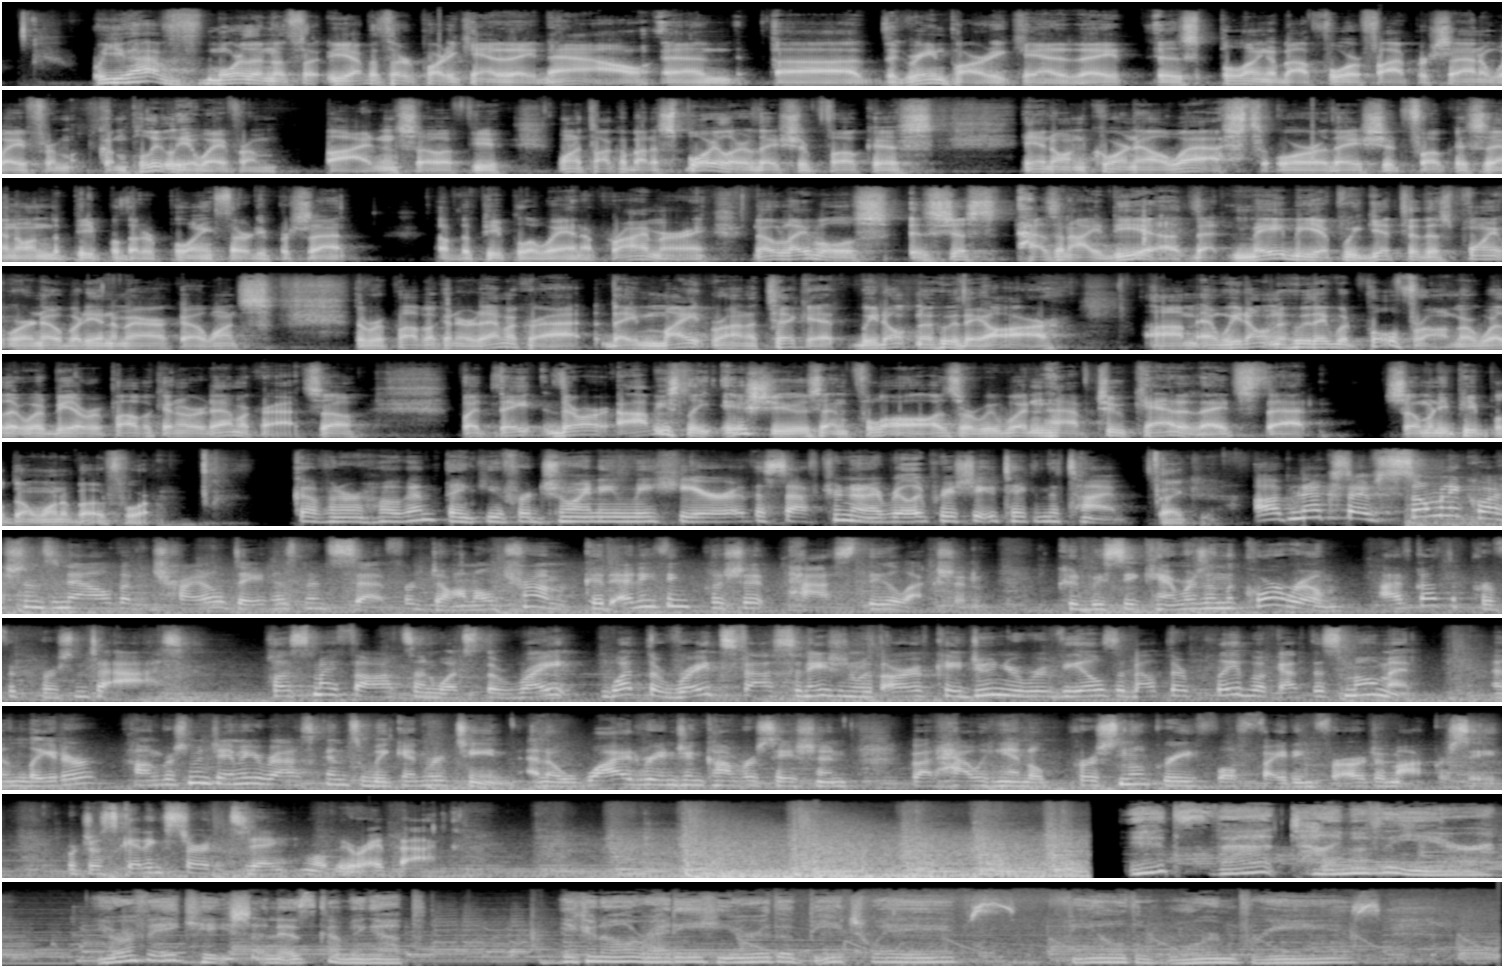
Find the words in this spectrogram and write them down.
Well, you have more than a th- you have a third party candidate now, and uh, the Green Party candidate is pulling about four or five percent away from completely away from Biden. So, if you want to talk about a spoiler, they should focus in on Cornel West, or they should focus in on the people that are pulling thirty percent of the people away in a primary. No labels is just has an idea that maybe if we get to this point where nobody in America wants the Republican or Democrat, they might run a ticket. We don't know who they are. Um, and we don't know who they would pull from or whether it would be a Republican or a Democrat. So, but they, there are obviously issues and flaws or we wouldn't have two candidates that so many people don't want to vote for. Governor Hogan, thank you for joining me here this afternoon. I really appreciate you taking the time. Thank you. Up next, I have so many questions now that a trial date has been set for Donald Trump. Could anything push it past the election? Could we see cameras in the courtroom? I've got the perfect person to ask. Plus, my thoughts on what's the right, what the right's fascination with RFK Jr. reveals about their playbook at this moment. And later, Congressman Jamie Raskin's weekend routine and a wide ranging conversation about how he handled personal grief while fighting for our democracy. We're just getting started today, and we'll be right back. It's that time of the year. Your vacation is coming up. You can already hear the beach waves, feel the warm breeze,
